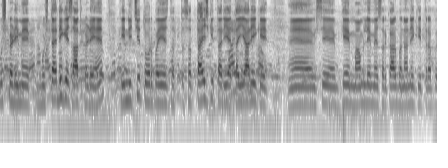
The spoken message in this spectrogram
उस कड़ी में मुस्तैदी के साथ खड़े हैं कि निश्चित तौर पर ये सत्ताईस की तैया- तैयारी के के मामले में सरकार बनाने की तरफ़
